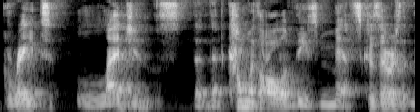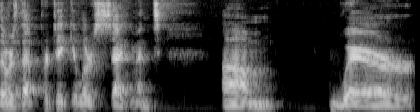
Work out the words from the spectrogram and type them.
great legends that, that come with all of these myths? Because there was there was that particular segment um, where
